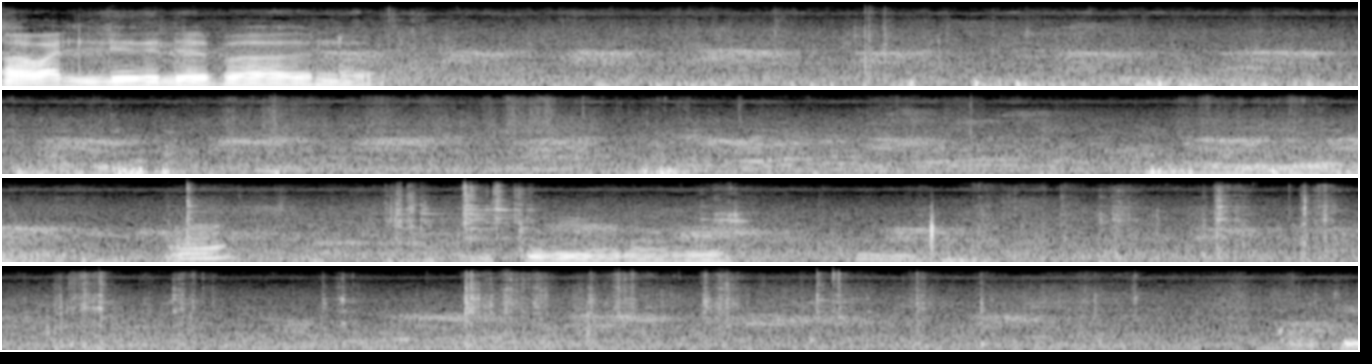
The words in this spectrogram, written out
ആ വലിയ ഇതിൽ ചിലപ്പോൾ അതുണ്ടാവും ഏ? എനിക്ക് വേറെ അത് കുറച്ച്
